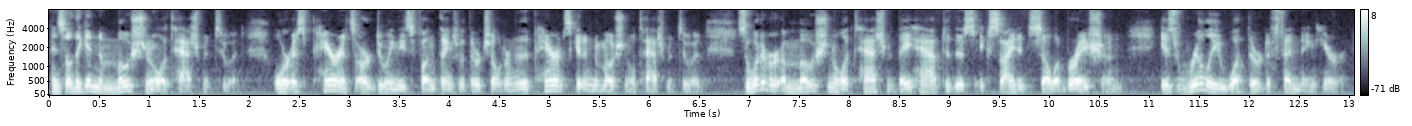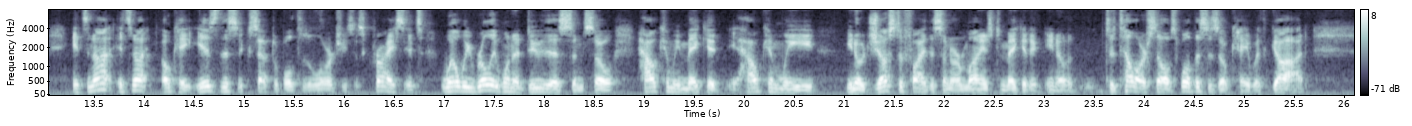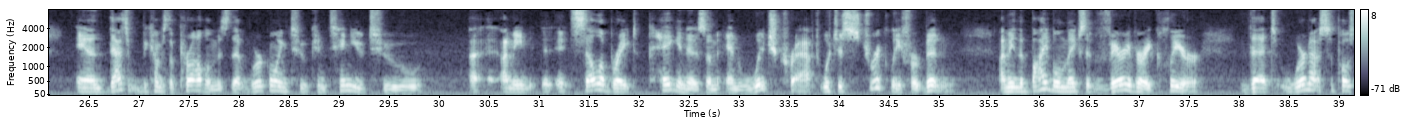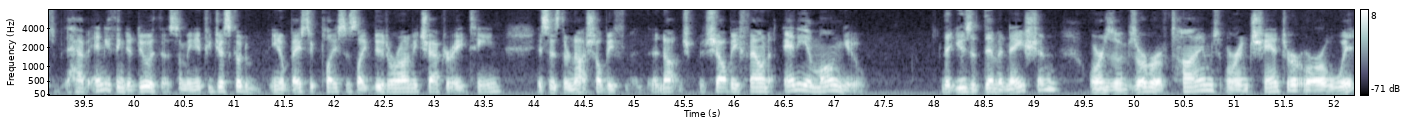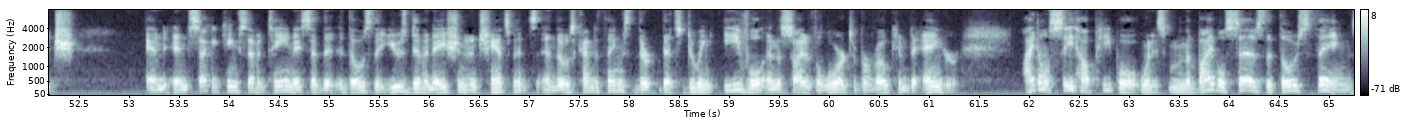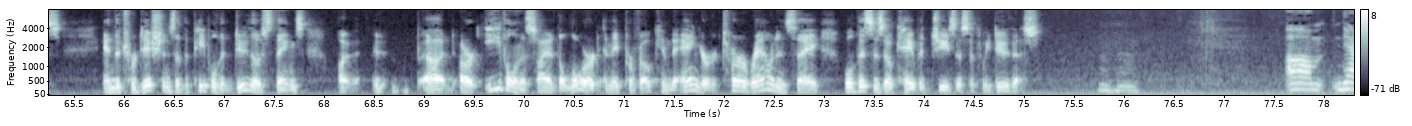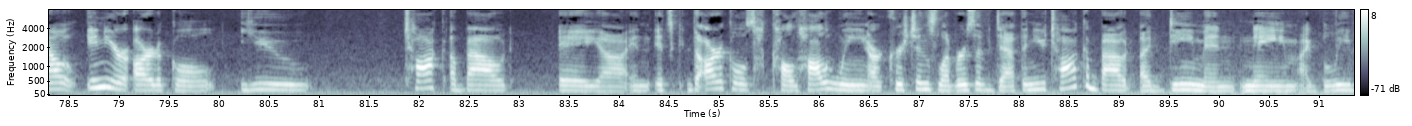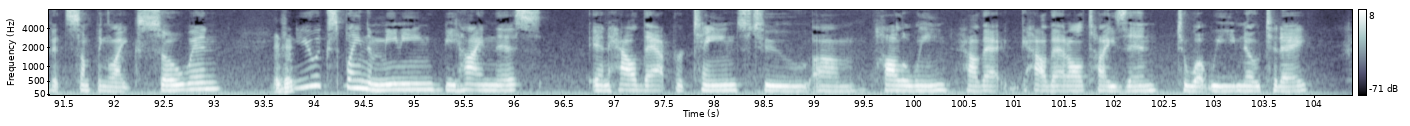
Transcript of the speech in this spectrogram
And so they get an emotional attachment to it. Or as parents are doing these fun things with their children, and the parents get an emotional attachment to it. So whatever emotional attachment they have to this excited celebration is really what they're defending here. It's not it's not okay, is this acceptable to the Lord Jesus Christ? It's well, we really want to do this and so how can we make it how can we you know justify this in our minds to make it you know to tell ourselves well this is okay with God and that becomes the problem is that we're going to continue to uh, i mean it, celebrate paganism and witchcraft which is strictly forbidden I mean, the Bible makes it very, very clear that we're not supposed to have anything to do with this. I mean, if you just go to you know basic places like Deuteronomy chapter 18, it says there not shall be not shall be found any among you that useth divination or is an observer of times or enchanter or a witch. And in 2 Kings 17, they said that those that use divination and enchantments and those kind of things, that's doing evil in the sight of the Lord to provoke him to anger. I don't see how people, when, it's, when the Bible says that those things and the traditions of the people that do those things are, uh, are evil in the sight of the Lord and they provoke him to anger, turn around and say, well, this is okay with Jesus if we do this. Mm-hmm. Um, now, in your article, you talk about a, uh, and it's the article's called Halloween: Are Christians Lovers of Death? And you talk about a demon name. I believe it's something like Samhain. Mm-hmm. Can you explain the meaning behind this and how that pertains to um, Halloween? How that how that all ties in to what we know today?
